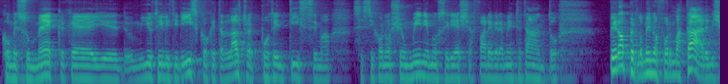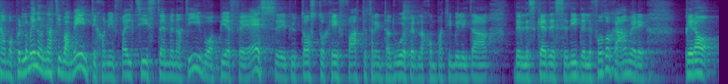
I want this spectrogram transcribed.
come su Mac che è Utility Disco che tra l'altro è potentissima, se si conosce un minimo si riesce a fare veramente tanto però perlomeno formattare, diciamo, perlomeno nativamente con il file system nativo, APFS, piuttosto che FAT32 per la compatibilità delle schede SD delle fotocamere, però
